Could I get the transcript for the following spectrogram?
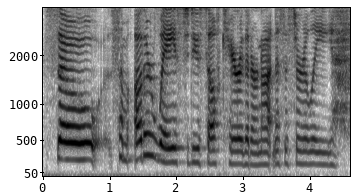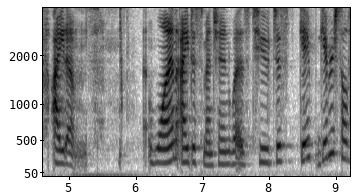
So some other ways to do self-care that are not necessarily items. One I just mentioned was to just give give yourself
